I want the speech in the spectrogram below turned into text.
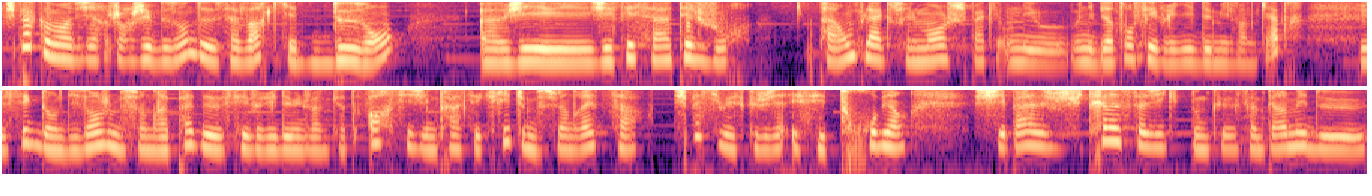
Je sais pas comment dire, genre j'ai besoin de savoir qu'il y a deux ans, euh, j'ai fait ça tel jour. Par exemple, là, actuellement, je sais pas, on est, on est bientôt en février 2024. Je sais que dans 10 ans, je me souviendrai pas de février 2024. Or, si j'ai une trace écrite, je me souviendrai de ça. Je sais pas si vous voyez ce que je veux dire. Et c'est trop bien. Je sais pas, je suis très nostalgique, donc euh, ça me permet de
